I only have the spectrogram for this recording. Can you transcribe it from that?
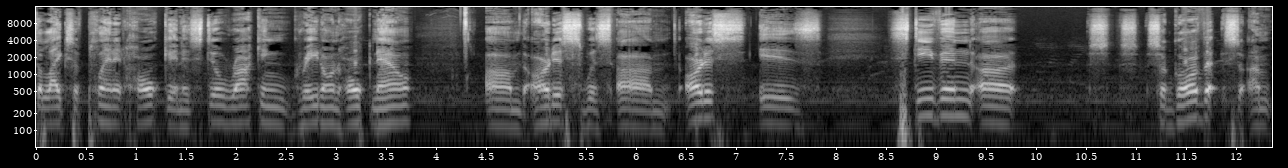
the likes of Planet Hulk and is still rocking great on Hulk now. Um, the artist was um, artist is Stephen uh, Segorva. I'm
